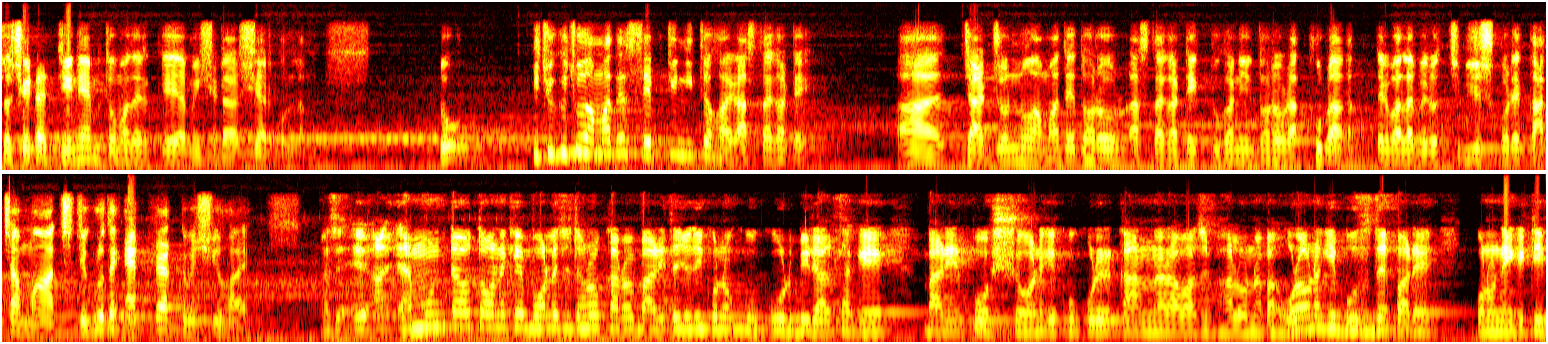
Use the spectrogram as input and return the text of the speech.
তো সেটা জেনে আমি তোমাদেরকে আমি সেটা শেয়ার করলাম। তো কিছু কিছু আমাদের সেফটি নিতে হয় রাস্তাঘাটে। যার জন্য আমাদের ধরো রাস্তাঘাটে একটুখানি ধরো খুব রাতের বেলা বেরোচ্ছি বিশেষ করে কাঁচা মাছ যেগুলোতে অ্যাট্রাক্ট বেশি হয় আচ্ছা এমনটাও তো অনেকে বলে যে ধরো কারও বাড়িতে যদি কোনো কুকুর বিড়াল থাকে বাড়ির পোষ্য অনেকে কুকুরের কান্নার আওয়াজ ভালো না বা ওরাও নাকি বুঝতে পারে কোনো নেগেটিভ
